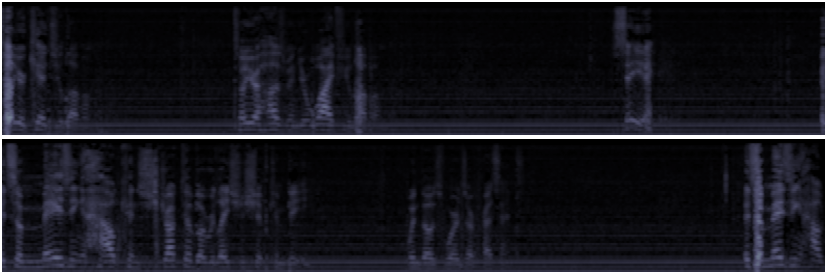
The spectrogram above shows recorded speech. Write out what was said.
Tell your kids you love them. Tell your husband, your wife, you love them. Say it. It's amazing how constructive a relationship can be when those words are present. It's amazing how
